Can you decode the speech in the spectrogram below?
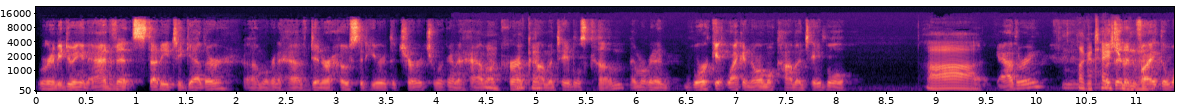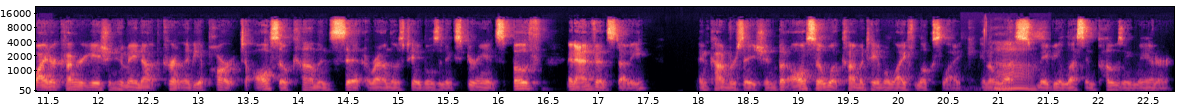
we're going to be doing an advent study together. Um, we're going to have dinner hosted here at the church. We're going to have our hmm, current okay. common tables come and we're going to work it like a normal common table ah, uh, gathering like a taste but then invite the wider congregation who may not currently be a part to also come and sit around those tables and experience both an Advent study and conversation, but also what common table life looks like in a ah. less, maybe a less imposing manner,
